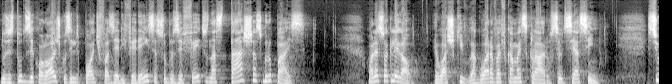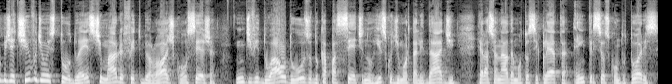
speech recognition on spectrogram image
Nos estudos ecológicos, ele pode fazer inferências sobre os efeitos nas taxas grupais. Olha só que legal. Eu acho que agora vai ficar mais claro se eu disser assim: se o objetivo de um estudo é estimar o efeito biológico, ou seja, individual do uso do capacete no risco de mortalidade relacionado à motocicleta entre seus condutores,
